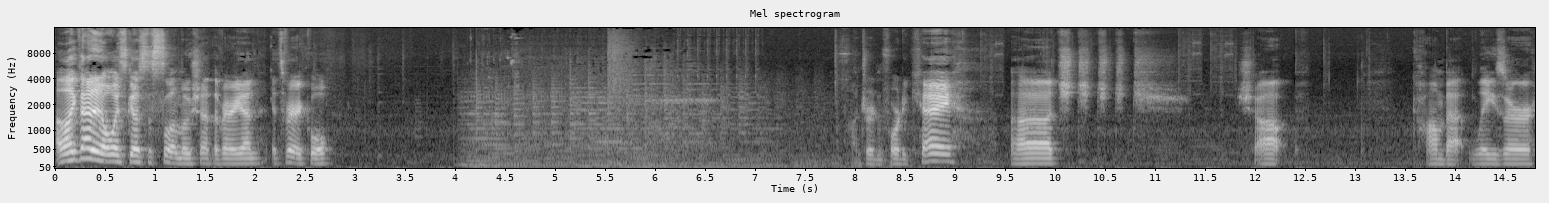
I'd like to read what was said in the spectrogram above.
I like that it always goes to slow motion at the very end. It's very cool. Hundred and forty K. Uh ch -ch -ch chop. Combat laser.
